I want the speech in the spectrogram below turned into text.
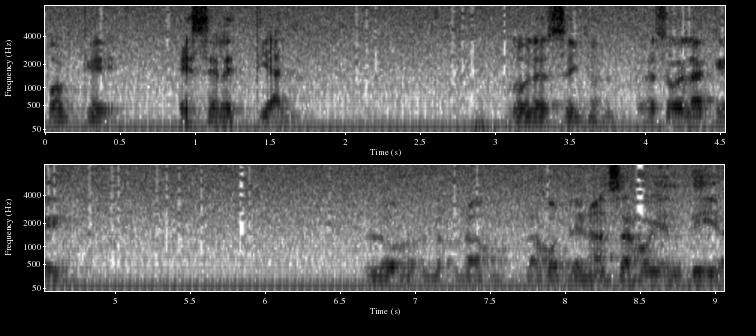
Porque es celestial. Gloria al Señor. Por eso es la que las ordenanzas hoy en día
